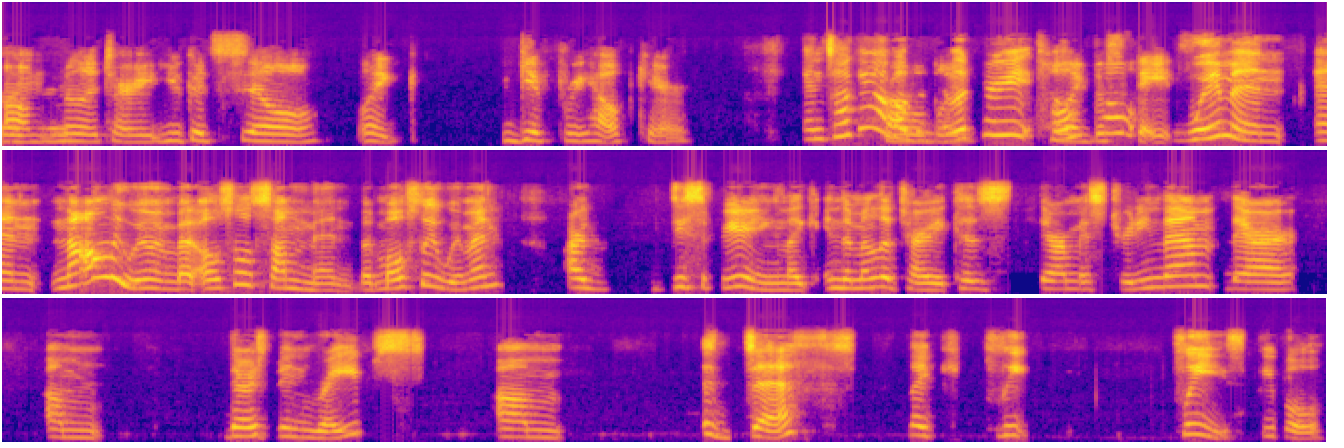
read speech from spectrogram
um military. military you could still like give free health care And talking about the military, to, like, the States. women, and not only women, but also some men, but mostly women, are disappearing, like in the military, because they are mistreating them. There are, um, there's been rapes, um, deaths. Like, please, please, people,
